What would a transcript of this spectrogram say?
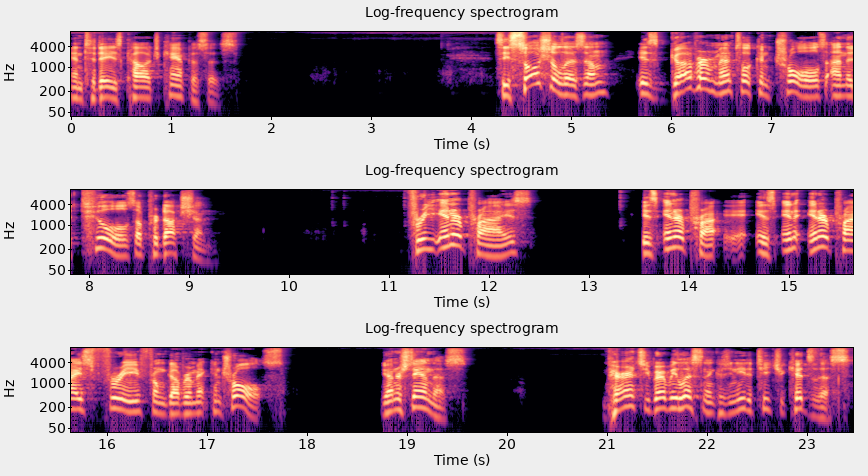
and today's college campuses. See, socialism is governmental controls on the tools of production. Free enterprise is enterprise, is enterprise free from government controls. You understand this? Parents, you better be listening because you need to teach your kids this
